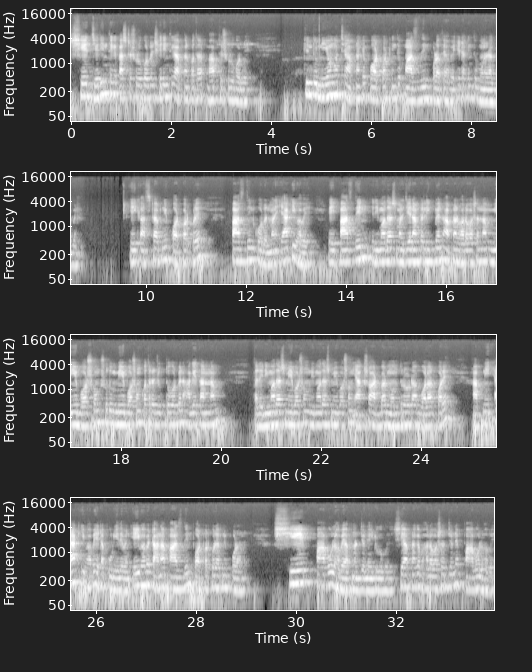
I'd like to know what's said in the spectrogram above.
সে যেদিন থেকে কাজটা শুরু করবেন, সেদিন থেকে আপনার কথা ভাবতে শুরু করবে। কিন্তু নিয়ম হচ্ছে আপনাকে পরপর কিন্তু পাঁচ দিন পড়াতে হবে, এটা কিন্তু মনে রাখবেন। এই কাজটা আপনি পরপর করে পাঁচ দিন করবেন মানে একইভাবে এই পাঁচ দিন রিমা দাস মানে যে নামটা লিখবেন, আপনার ভালোবাসার নাম মেয়ে বসং শুধু মেয়ে বসং কথাটা যুক্ত করবেন, আগে তার নাম। তাহলে রিমা দাস মেয়ে বসং রিমা দাস মেয়ে বসং একশো আটবার মন্ত্রটা বলার পরে আপনি একইভাবে এটা পুড়িয়ে দেবেন। এইভাবে টানা পাঁচ দিন পরপর করে আপনি পড়ান। সে পাগল হবে আপনার জন্য এইটুকু বলি। সে আপনাকে ভালোবাসার জন্য পাগল হবে।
